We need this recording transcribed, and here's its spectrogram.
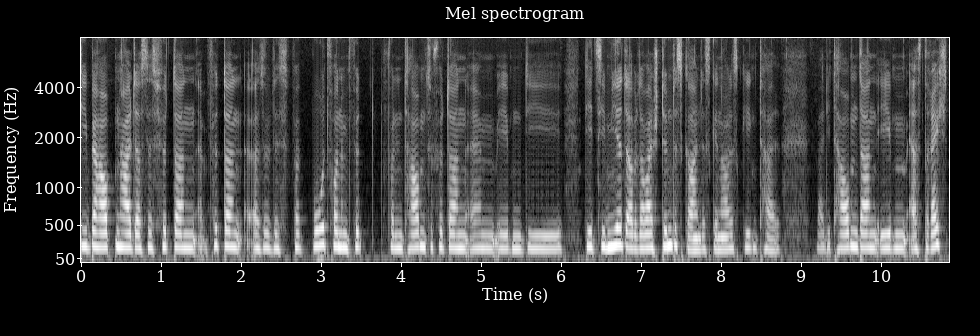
Die behaupten halt, dass das Füttern, Füttern, also das Verbot von, dem Füt von den Tauben zu füttern, ähm, eben die dezimiert, aber dabei stimmt es gar nicht, das ist genau das Gegenteil. Weil die Tauben dann eben erst recht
